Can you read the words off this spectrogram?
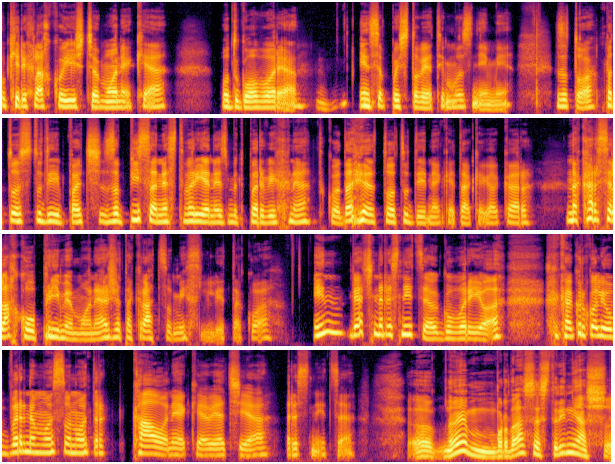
v katerih lahko iščemo neke odgovore mhm. in se poistovetimo z njimi. Zato. Pa to so tudi pač zapisane stvari, ena izmed prvih, ne? tako da je to tudi nekaj takega, kar, na kar se lahko oprimemo, ne? že takrat so mislili tako. In več neresnice govorijo. Kakorkoli obrnemo, so noter kao neke večje resnice. Eh, vem, morda se strinjaš, eh,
